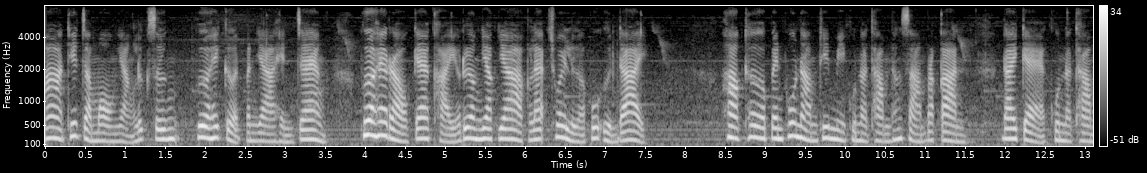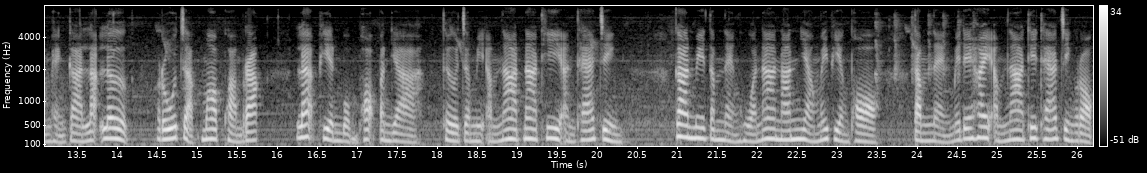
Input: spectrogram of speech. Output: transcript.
มารถที่จะมองอย่างลึกซึ้ง เพื่อให้เกิดปัญญาเห็นแจ้ง เพื่อให้เราแก้ไขเรื่องยากๆ และช่วยเหลือผู้อื่นได้ หากเธอเป็นผู้นำที่มีคุณธรรมทั้งสามประการ ได้แก่คุณธรรมแห่งการละเลิก รู้จักมอบความรัก และเพียรบ่มเพาะปัญญา เธอจะมีอำนาจหน้าที่อันแท้จริง การมีตำแหน่งหัวหน้านั้นยังไม่เพียงพอ ตำแหน่งไม่ได้ให้อำนาจที่แท้จริงหรอก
